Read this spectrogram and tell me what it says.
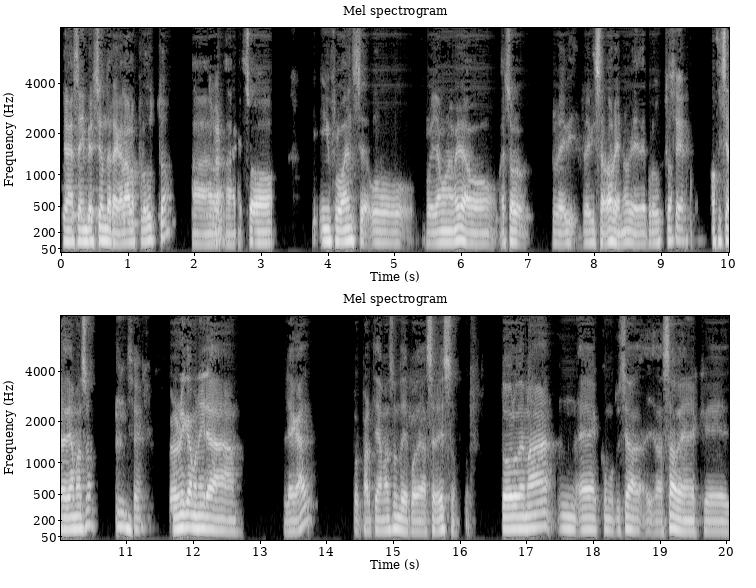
esa inversión de regalar los productos a, esos influencers o por llamo una manera, o esos revisadores ¿no? de, productos oficiales de Amazon. Pero la única manera legal por parte de Amazon de poder hacer eso. Todo lo demás es, como tú ya sabes, es que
